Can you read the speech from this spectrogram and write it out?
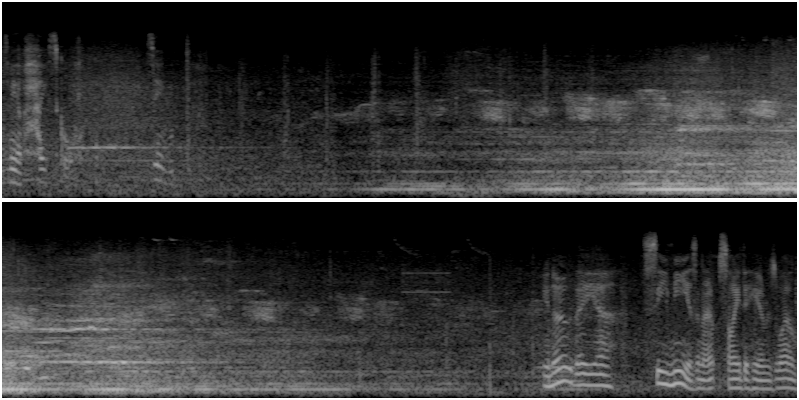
Reminds me of high school. Seeing You know, they uh, see me as an outsider here as well.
